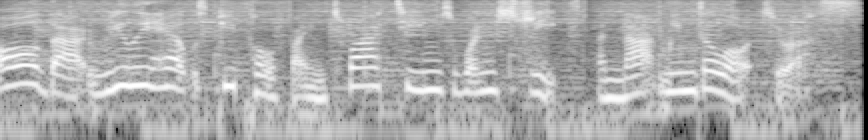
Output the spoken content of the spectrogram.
All that really helps people find Twa Teams One Street, and that means a lot to us.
